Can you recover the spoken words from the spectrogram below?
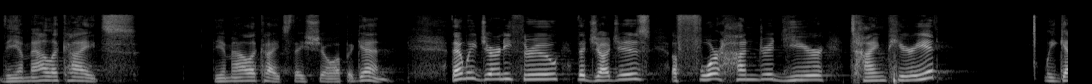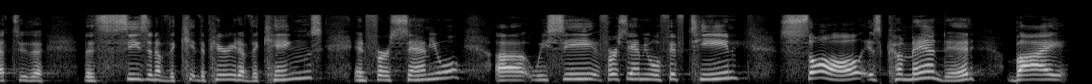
The Amalekites. The Amalekites, they show up again. Then we journey through the Judges, a 400 year time period. We get to the, the season of the, the period of the kings in 1 Samuel. Uh, we see 1 Samuel 15. Saul is commanded by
